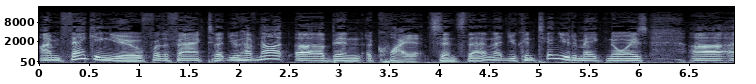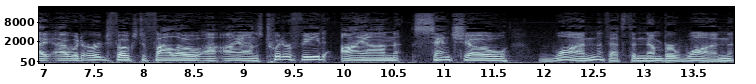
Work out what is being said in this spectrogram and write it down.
I'm thanking you for the fact that you have not uh, been uh, quiet since then. That you continue to make noise. Uh, I, I would urge folks to follow uh, Ion's Twitter feed, Ion Sancho one. That's the number one.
